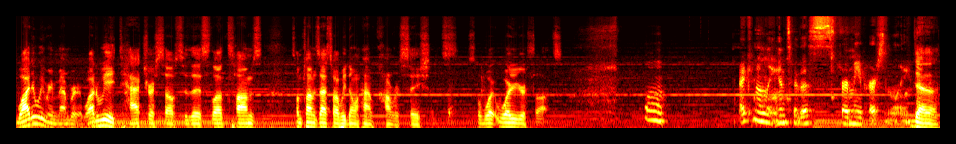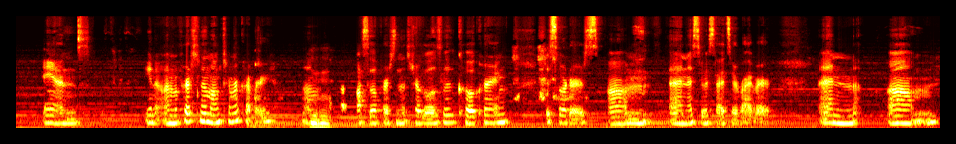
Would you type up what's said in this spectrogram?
why do we remember it? Why do we attach ourselves to this? A lot of times, sometimes that's why we don't have conversations. So, what what are your thoughts? Well, I can only answer this for me personally. Yeah. And, you know, I'm a person in long term recovery. I'm mm-hmm. also a person that struggles with co occurring disorders um, and a suicide survivor. And um,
